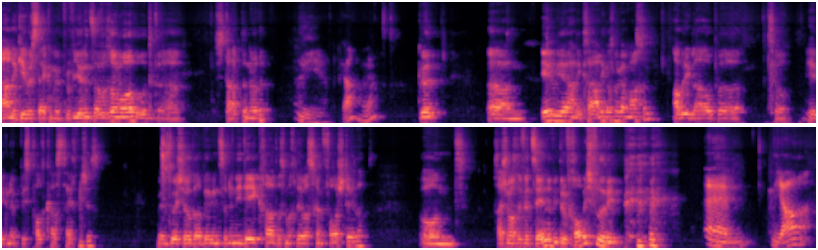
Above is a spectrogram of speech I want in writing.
Ahnung, ich würde sagen, wir probieren es einfach einmal und äh, starten, oder? Ja, ja. Gut. Ähm, irgendwie habe ich keine Ahnung, was wir machen, aber ich glaube, äh, so irgendetwas Podcast-Technisches. Weil du hast ja, glaube ich, so eine Idee gehabt, dass wir ein bisschen was vorstellen können. Und kannst du mir ein bisschen erzählen, wie du drauf gekommen bist, Flori? ähm, ja,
